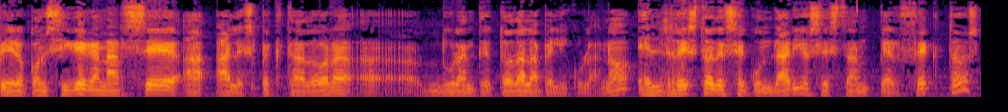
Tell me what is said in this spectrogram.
pero consigue ganarse al espectador durante toda la película, ¿no? El resto de secundarios están perfectos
